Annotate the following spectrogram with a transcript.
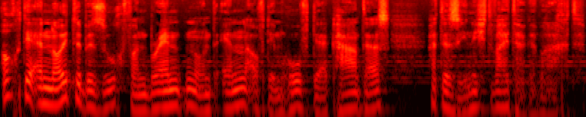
Auch der erneute Besuch von Brandon und Anne auf dem Hof der Carters hatte sie nicht weitergebracht.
